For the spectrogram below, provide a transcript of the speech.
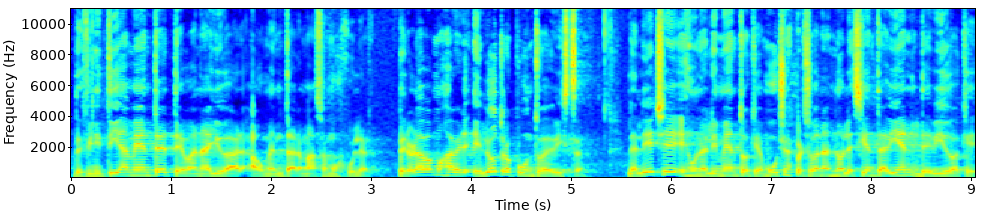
definitivamente te van a ayudar a aumentar masa muscular. Pero ahora vamos a ver el otro punto de vista. La leche es un alimento que a muchas personas no les sienta bien debido a que,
